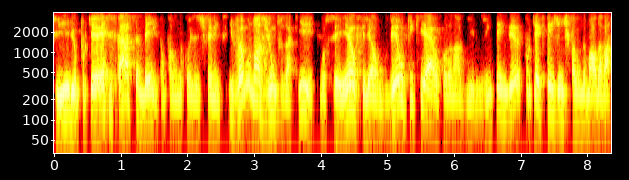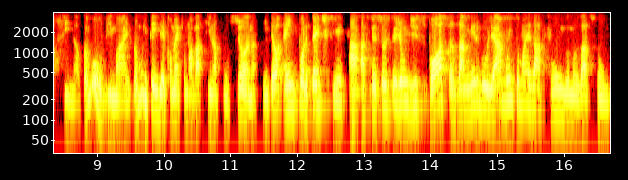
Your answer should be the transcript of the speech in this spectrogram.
Sírio, porque esses caras também estão falando coisas diferentes. E vamos nós juntos aqui, você e eu, filhão, ver o que que é o coronavírus, entender por que que tem gente falando mal da vacina. Vamos ouvir mais, vamos entender como é que uma vacina funciona. Então é importante que a, as pessoas estejam dispostas a mergulhar muito mais a fundo nos assuntos.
